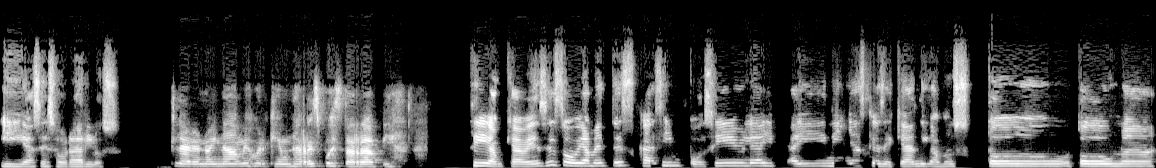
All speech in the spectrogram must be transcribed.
y asesorarlos. Claro, no hay nada mejor que una respuesta rápida. Sí, aunque a veces obviamente es casi imposible, hay, hay niñas que se quedan, digamos, todo, todo una,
